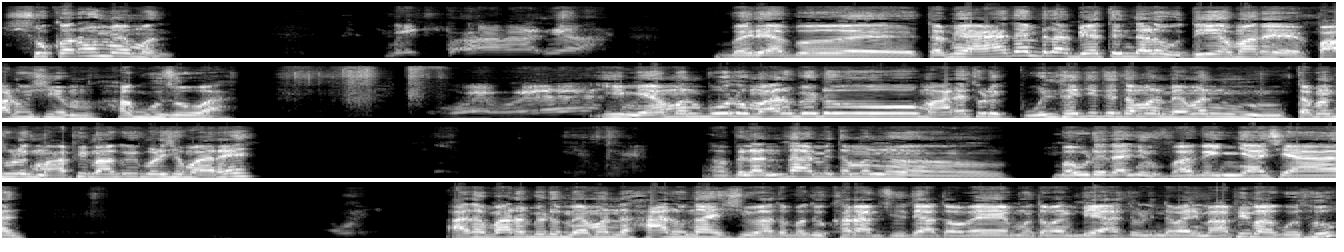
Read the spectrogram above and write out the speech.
શું કરો મેમન રહ્યા બરાબર. તમે આયા હતા ને પેલા બે ત્રણ દાડા સુધી અમારે પાડોશી એમ હગું જોવા? ઈ મહેમાન બોલું મારું બેટું મારે થોડીક ભૂલ થઈ જતી તમારે મહેમાન તમને થોડીક માફી માંગવી પડશે મારે. પેલા નતા અમે તમને બવડે તાલી ઊભા ગઈ ગયા છે આ આ તો મારો બેટું મહેમાન સારું ના થયું આ તો બધું ખરાબ થયું. ત્યાં તો હવે હું તમને બે હાથ જોડીને તમારી માફી માંગુ છું.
